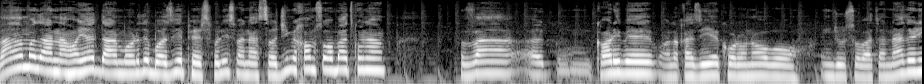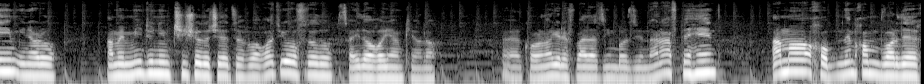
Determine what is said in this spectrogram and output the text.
و اما در نهایت در مورد بازی پرسپولیس و نساجی می‌خوام صحبت کنم و کاری به حالا قضیه کرونا و اینجور صحبت ها نداریم. اینا رو همه می‌دونیم چی شد و چه اتفاقاتی افتاد و سعید آقایی هم که حالا کرونا گرفت بعد از این بازی نرفت به هند. اما خب نمی‌خوام وارد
